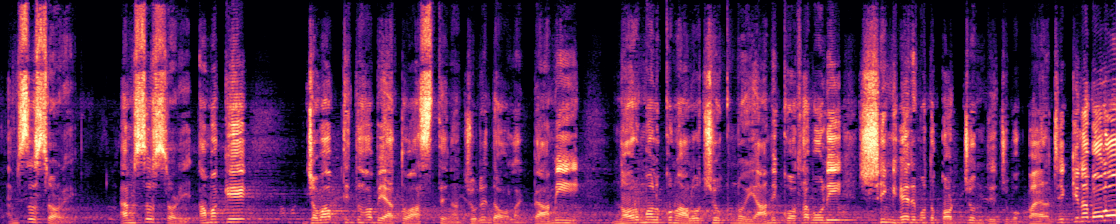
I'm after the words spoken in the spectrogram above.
I am so sorry I am so sorry আমাকে জবাব দিতে হবে এত আস্তে না জোরে দেওয়া লাগবে আমি নর্মাল কোনো আলোচক নই আমি কথা বলি সিংহের মতো গর্জন দিয়ে যুবক ভাইরা ঠিক কিনা বলো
